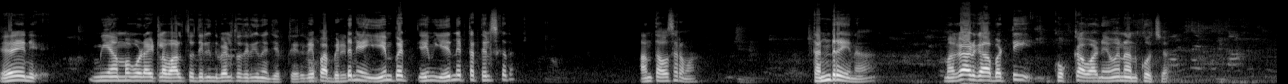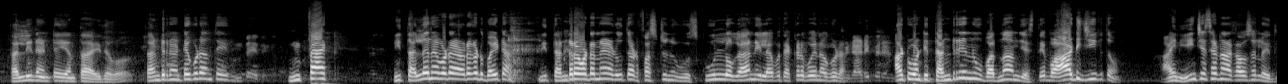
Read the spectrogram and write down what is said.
ఏ మీ అమ్మ కూడా ఇట్లా వాళ్ళతో తిరిగింది వీళ్ళతో తిరిగిందని చెప్తే రేపు ఆ బిడ్డని ఏం పెట్ ఏం ఏం తింటారు తెలుసు కదా? అంత అవసరమా? తండ్రి అయినా మగాడు కాబట్టి కుక్క వాడిని ఏమైనా అనుకోవచ్చా? తల్లిని అంటే ఎంత ఇదో? తండ్రిని అంటే కూడా అంతే ఇది. ఇన్ఫ్యాక్ట్ నీ తల్లిని కూడా అడగడు బయట. నీ తండ్రి ఎవడనే అడుగుతాడు. ఫస్ట్ నువ్వు స్కూల్లో కానీ లేకపోతే ఎక్కడ పోయినా కూడా. అటువంటి తండ్రిని నువ్వు బదనాం చేస్తే వాడి జీవితం. ఆయన ఏం చేశాడో నాకు అవసరం లేదు.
